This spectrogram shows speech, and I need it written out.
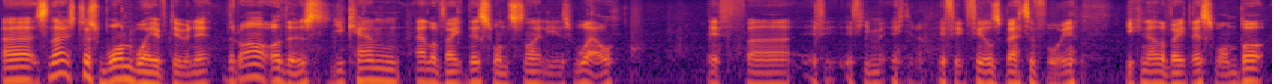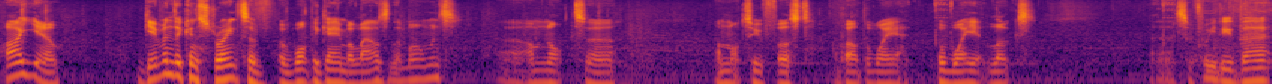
Uh, so that's just one way of doing it. There are others. You can elevate this one slightly as well, if uh, if if you you know if it feels better for you, you can elevate this one. But I you know, given the constraints of, of what the game allows at the moment, uh, I'm not uh, I'm not too fussed about the way the way it looks. Uh, so if we do that,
